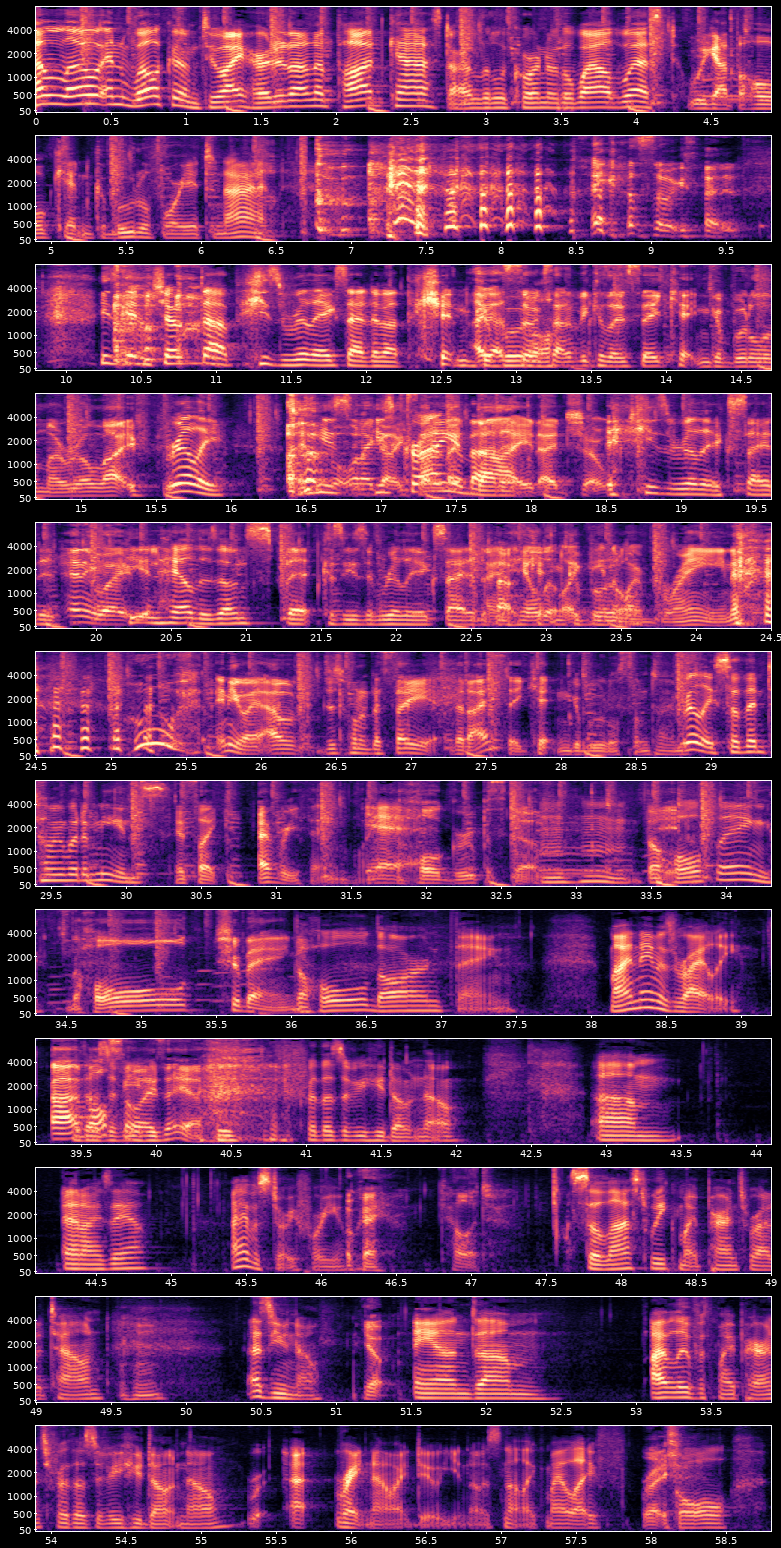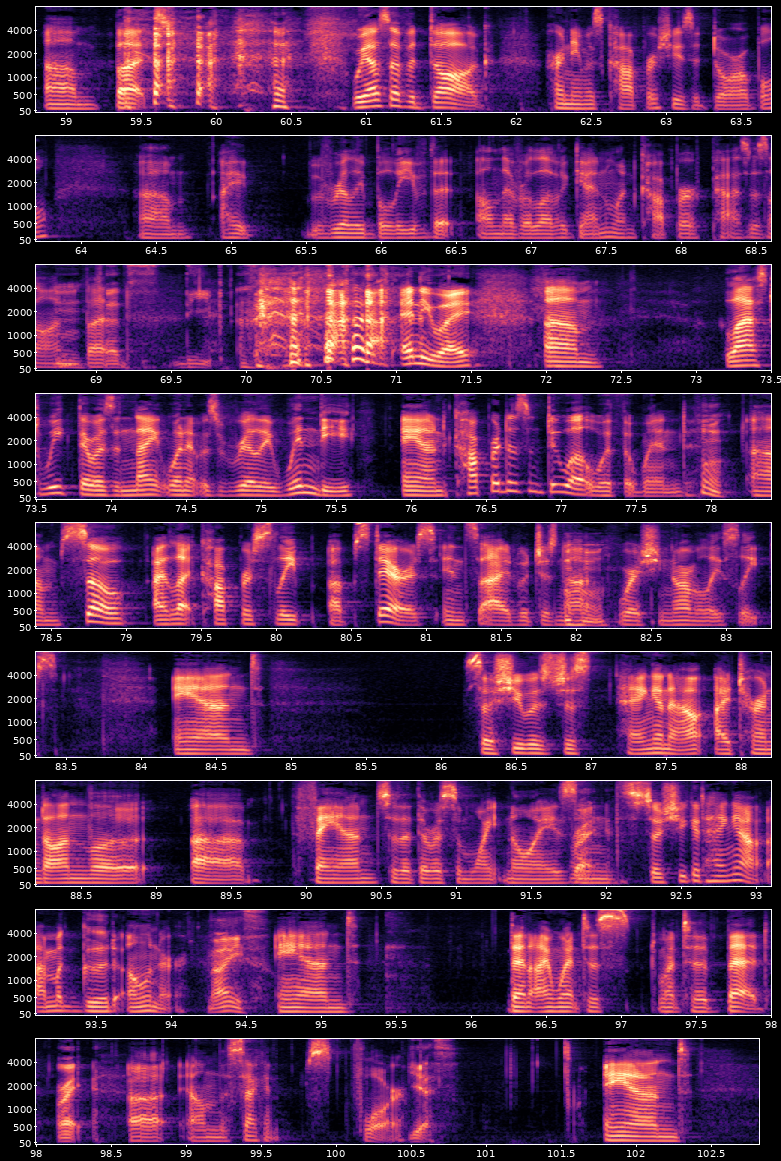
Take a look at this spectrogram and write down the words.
Hello and welcome to I Heard It on a Podcast, our little corner of the Wild West. We got the whole kit and caboodle for you tonight. I got so excited. He's getting choked up. He's really excited about the kit and I got caboodle. so excited because I say kit and caboodle in my real life. Really? And he's, When I he's got crying excited, about I it. died. I choked. He's really excited. Anyway. he inhaled his own spit because he's really excited about. I inhaled it like caboodle. into my brain. Anyway, I just wanted to say that I say kit and caboodle sometimes. Really? So then tell me what it means. It's like everything. Like Yeah. the whole group of stuff. Mm-hmm. The Yeah. whole thing. The whole shebang. The whole darn thing. My name is Riley. I'm for those of also you who- Isaiah. who- for those of you who don't know. Um, and Isaiah, I have a story for you. okay. Tell it. So last week, my parents were out of town, Mm-hmm. as you know, Yep. and um, I live with my parents. For those of you who don't know, R- right now I do. You know, it's not like my life Right. goal. Um, but we also have a dog. Her name is Copper. She's adorable. Um, I really believe that I'll never love again when Copper passes on. but That's deep. anyway, um, last week there was a night when it was really windy, and Copper doesn't do well with the wind. Um, so I let Copper sleep upstairs inside, which is not where she normally sleeps. And so she was just hanging out. I turned on the uh, fan so that there was some white noise, and so she could hang out. I'm a good owner. nice. And then I went to went to bed Right. uh, on the second floor. Yes. And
